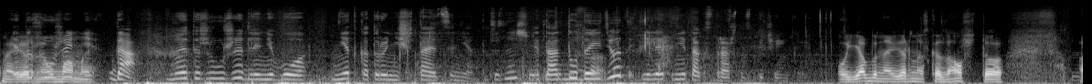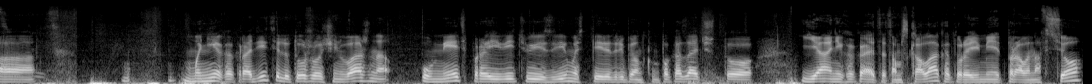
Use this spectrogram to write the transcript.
наверное, это же у мамы. Не, да, но это же уже для него нет, который не считается нет. Ты знаешь, это, это оттуда идет или это не так страшно с печенькой? Я бы, наверное, сказал, что а, мне как родителю тоже очень важно уметь проявить уязвимость перед ребенком, показать, что я не какая-то там скала, которая имеет право на все,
